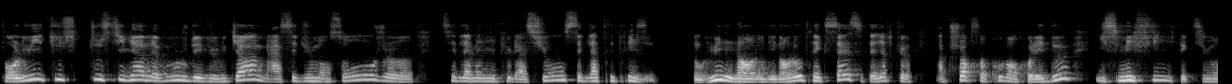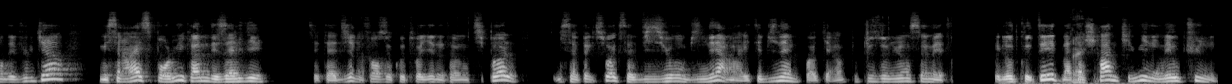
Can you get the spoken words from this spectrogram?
pour lui, tout, tout ce qui vient de la bouche des Vulcains, bah, c'est du mensonge, euh, c'est de la manipulation, c'est de la traîtrise. Donc lui, il est dans, il est dans l'autre excès, c'est-à-dire que Archer se retrouve entre les deux, il se méfie effectivement des Vulcains, mais ça reste pour lui quand même des alliés. C'est-à-dire, à force de côtoyer notamment Tipol, il s'aperçoit que sa vision binaire, bah, elle était binaire, quoi, qu'il y a un peu plus de nuances à mettre. Et de l'autre côté, bah, ouais. Shran qui lui n'en met aucune.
